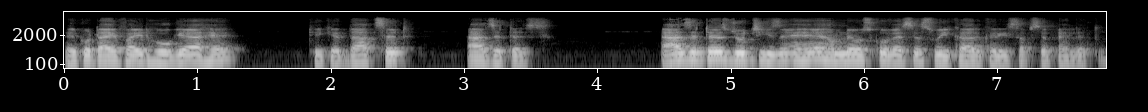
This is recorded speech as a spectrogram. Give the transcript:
मेरे को टाइफाइड हो गया है। ठीक है that's it as it is as it is जो चीज़ें हैं, हमने उसको वैसे स्वीकार करी सबसे पहले तो।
